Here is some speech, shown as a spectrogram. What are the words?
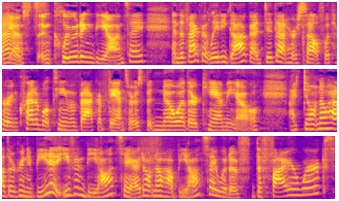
yes. guests, including Beyonce. And the fact that Lady Gaga did that herself with her incredible team of backup dancers, but no other cameo. I don't know how they're going to beat it. Even Beyonce, I don't know how Beyonce would have. The fireworks,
